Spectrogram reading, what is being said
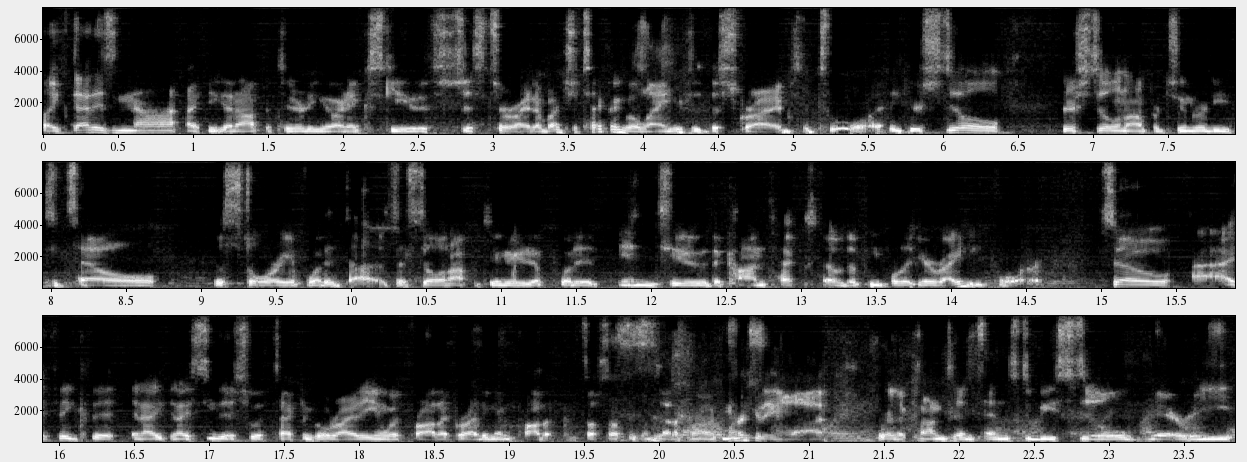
like that is not, I think, an opportunity or an excuse just to write a bunch of technical language that describes the tool. I think you're still there's still an opportunity to tell the story of what it does. There's still an opportunity to put it into the context of the people that you're writing for. So I think that, and I, and I see this with technical writing and with product writing and product stuff that comes out of product marketing a lot, where the content tends to be still very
